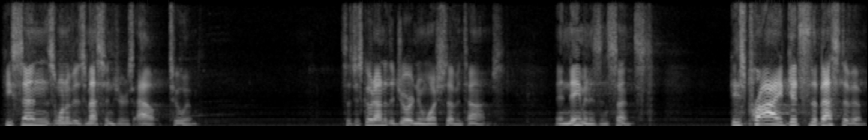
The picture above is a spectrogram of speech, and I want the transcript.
He sends one of his messengers out to him. Says, just go down to the Jordan and wash seven times. And Naaman is incensed. His pride gets the best of him.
